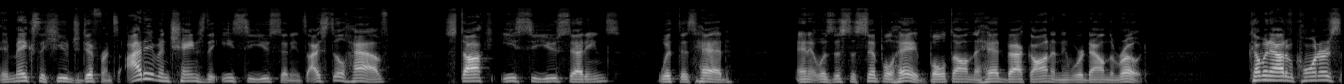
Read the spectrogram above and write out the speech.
it makes a huge difference. I didn't even change the ECU settings. I still have stock ECU settings with this head, and it was just a simple, hey, bolt on the head back on, and we're down the road. Coming out of corners,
